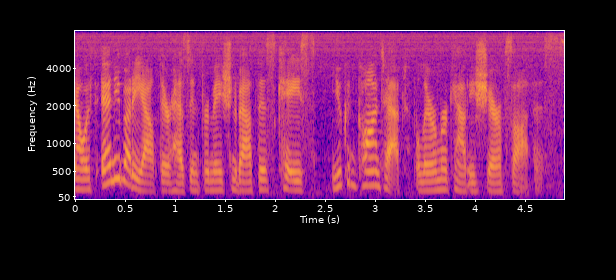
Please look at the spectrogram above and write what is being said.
Now, if anybody out there has information about this case, you can contact the Larimer County Sheriff's Office.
